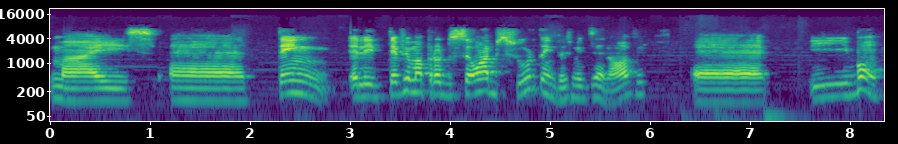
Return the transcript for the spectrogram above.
mas é, tem, ele teve uma produção absurda em 2019. É, e, bom,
